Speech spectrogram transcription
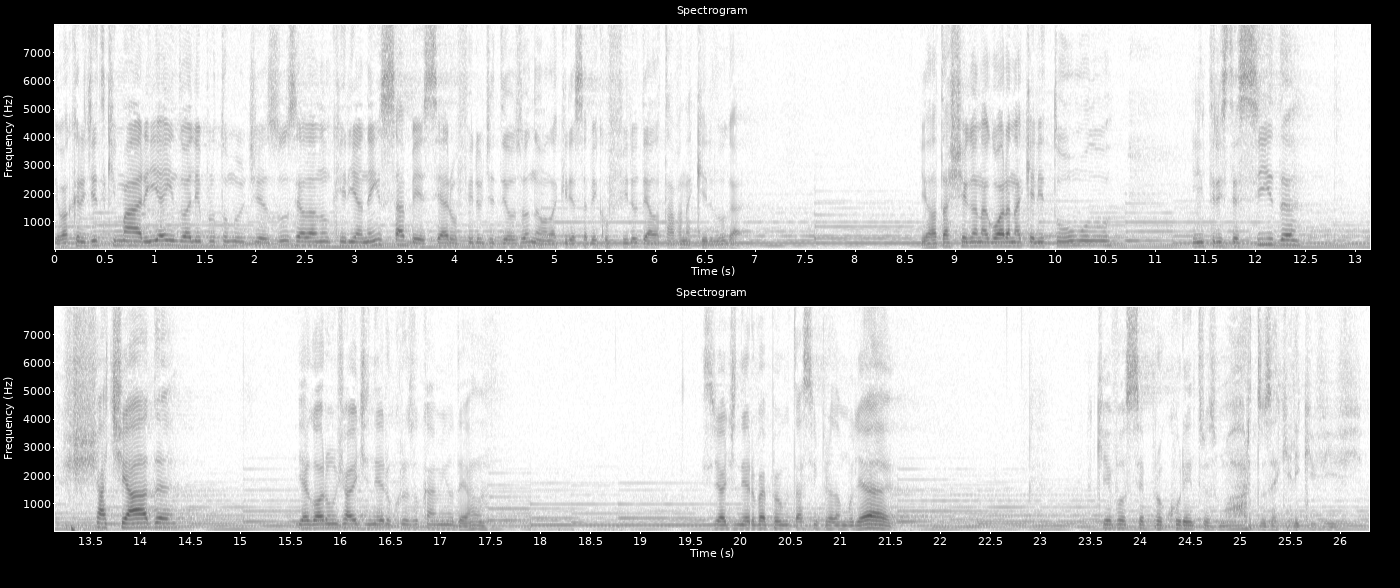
Eu acredito que Maria, indo ali para o túmulo de Jesus, ela não queria nem saber se era o filho de Deus ou não, ela queria saber que o filho dela estava naquele lugar. E ela está chegando agora naquele túmulo, entristecida, chateada, e agora um jardineiro cruza o caminho dela. Esse jardineiro vai perguntar assim para ela: mulher, por que você procura entre os mortos aquele que vive?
